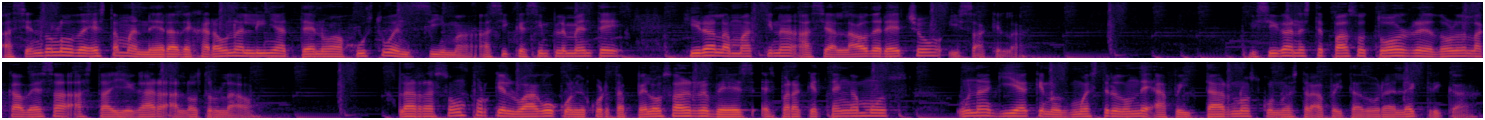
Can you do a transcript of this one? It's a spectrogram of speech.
Haciéndolo de esta manera dejará una línea tenue justo encima, así que simplemente gira la máquina hacia el lado derecho y sáquela. Y sigan este paso todo alrededor de la cabeza hasta llegar al otro lado. La razón por que lo hago con el cortapelos al revés es para que tengamos una guía que nos muestre dónde afeitarnos con nuestra afeitadora eléctrica.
